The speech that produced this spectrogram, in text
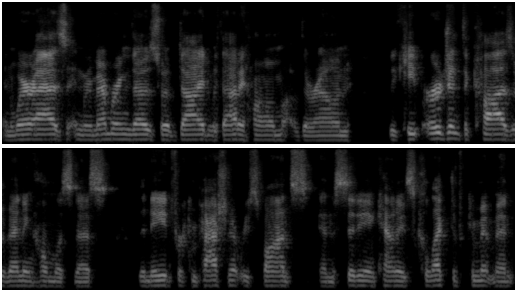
And whereas in remembering those who have died without a home of their own, we keep urgent the cause of ending homelessness, the need for compassionate response, and the city and county's collective commitment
